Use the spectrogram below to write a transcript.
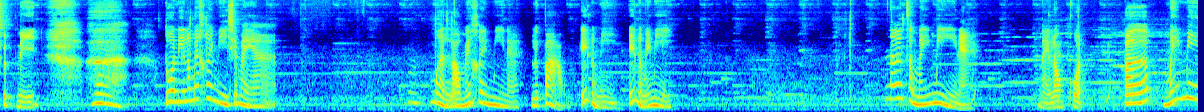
ชุดนี้ ตัวนี้เราไม่เคยมีใช่ไหมอะ เหมือนเราไม่เคยมีนะ หรือเปล่า เอ๊ะหรือมี เอ๊ะหรือไม่มี น่าจะไม่มีนะ ไหนลองกดปิ๊บไม่มี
